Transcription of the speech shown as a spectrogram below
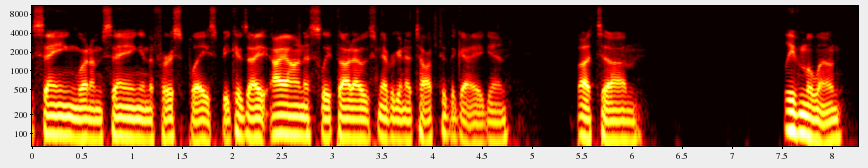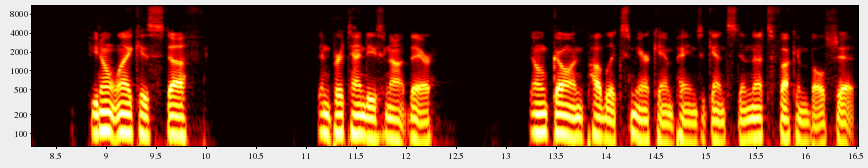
saying what I'm saying in the first place because I, I honestly thought I was never going to talk to the guy again. But um, leave him alone. If you don't like his stuff, then pretend he's not there. Don't go on public smear campaigns against him. That's fucking bullshit.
